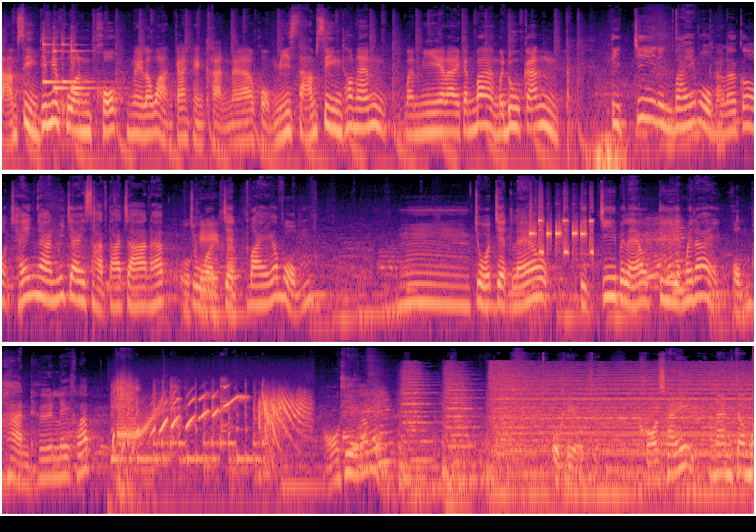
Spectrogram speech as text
3 สิ่งที่ไม่ควรพกในระหว่างการแข่งขันนะครับผมมี 3 สิ่งเท่านั้นมันมีอะไรกันบ้างมาดูกัน ติดจี้หนึ่งใบครับผม ครับแล้วก็ใช้งานวิจัยศาสตราจารย์นะครับ โอเคจั่วครับ เจ็ดใบครับผมอืมจั่วเจ็ดแล้ว ติดจี้ไปแล้วตียังไม่ได้ ผมผ่านเทิร์นเลยครับ โอเคครับผม โอเคโอเคขอใช้นันจาโม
